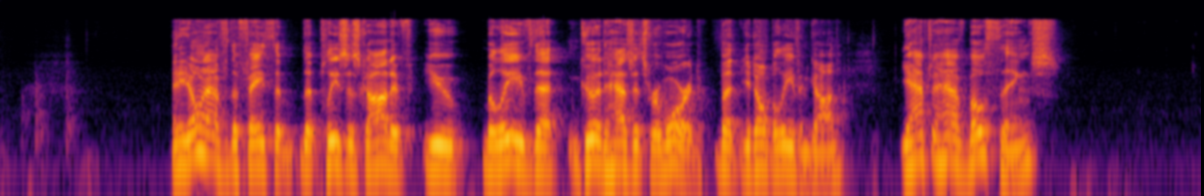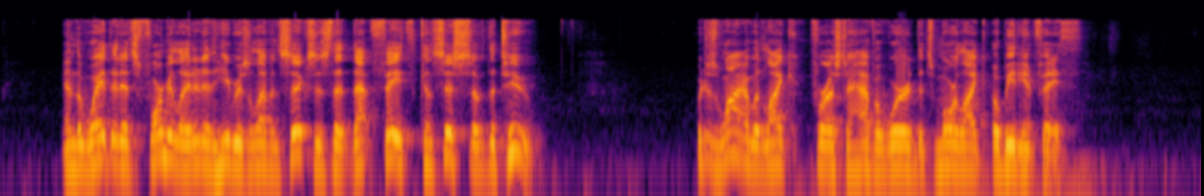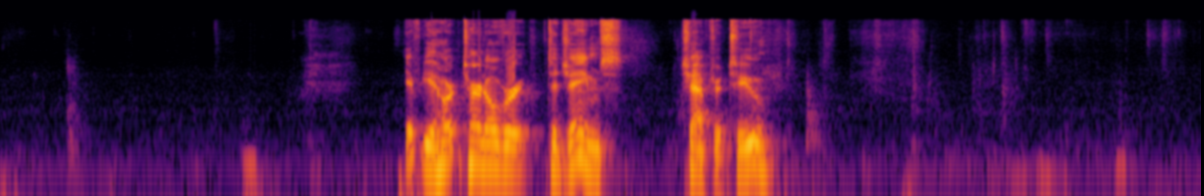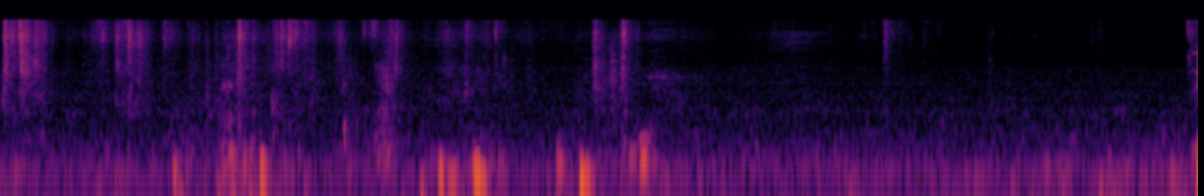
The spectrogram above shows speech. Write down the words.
And you don't have the faith that, that pleases God if you believe that good has its reward, but you don't believe in God. You have to have both things and the way that it's formulated in Hebrews 11:6 is that that faith consists of the two. Which is why I would like for us to have a word that's more like obedient faith. If you turn over to James chapter 2,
